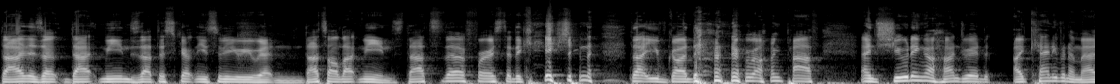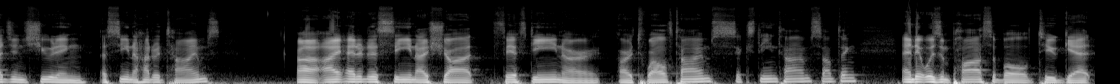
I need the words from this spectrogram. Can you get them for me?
that is a that means that the script needs to be rewritten. That's all that means. That's the first indication that you've gone down the wrong path. And shooting a hundred, I can't even imagine shooting a scene a hundred times. Uh, I edited a scene I shot fifteen or or twelve times, sixteen times, something, and it was impossible to get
